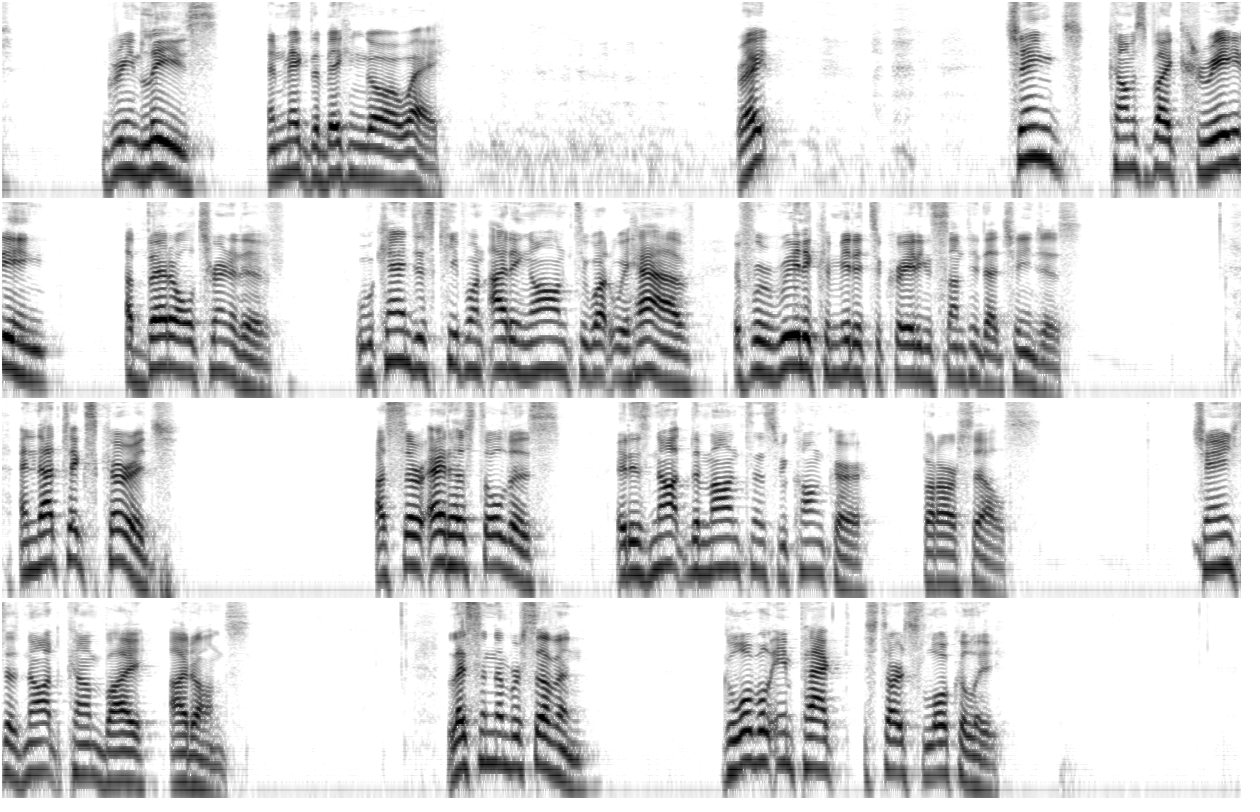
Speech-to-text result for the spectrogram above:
green leaves and make the bacon go away. right? Change comes by creating a better alternative. We can't just keep on adding on to what we have if we're really committed to creating something that changes. And that takes courage. As Sir Ed has told us, it is not the mountains we conquer, but ourselves. Change does not come by add ons. Lesson number seven global impact starts locally.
